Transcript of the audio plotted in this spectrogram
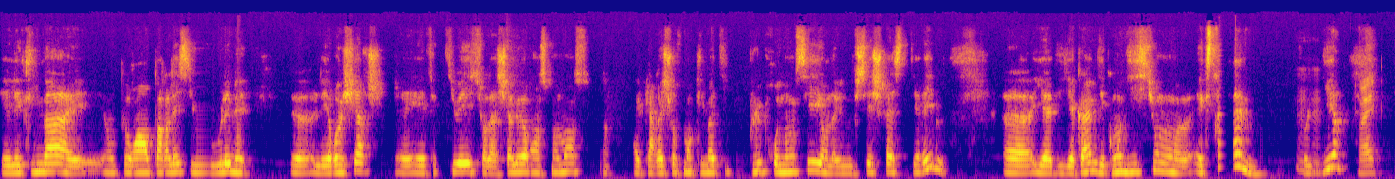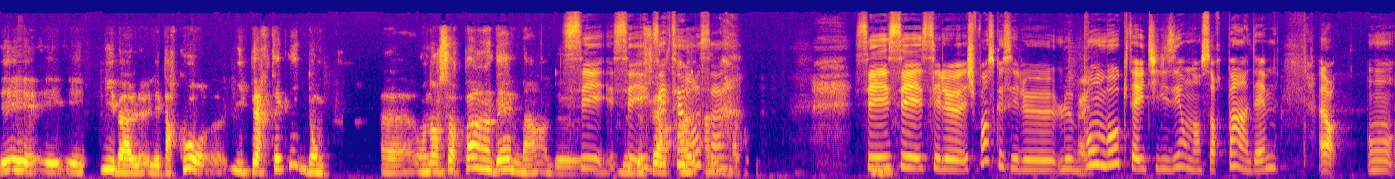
et les climats, et on pourra en parler si vous voulez, mais les recherches effectuées sur la chaleur en ce moment, avec un réchauffement climatique plus prononcé, on a une sécheresse terrible, il y, y, a quand même des conditions extrêmes faut le mhm. dire. Et, et, bah, les parcours hyper techniques. Donc, euh, on n'en sort pas indemne hein, de. C'est exactement ça. C'est, le, je pense que c'est le, le bon mot que tu as utilisé, on n'en sort pas indemne. Alors, on,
